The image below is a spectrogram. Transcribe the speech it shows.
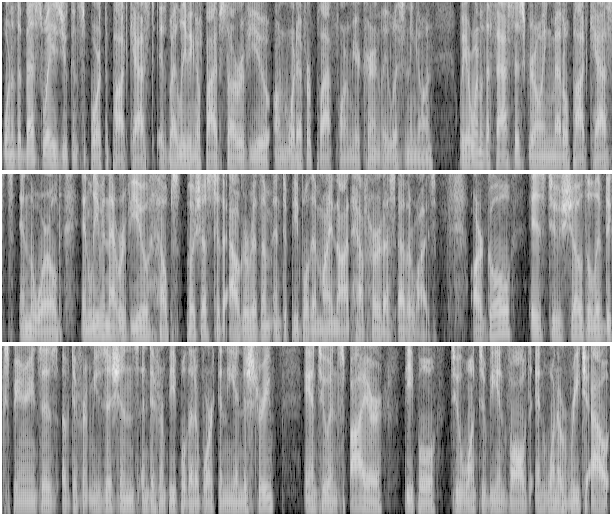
one of the best ways you can support the podcast is by leaving a five star review on whatever platform you're currently listening on. We are one of the fastest growing metal podcasts in the world, and leaving that review helps push us to the algorithm and to people that might not have heard us otherwise. Our goal is to show the lived experiences of different musicians and different people that have worked in the industry and to inspire people to want to be involved and want to reach out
